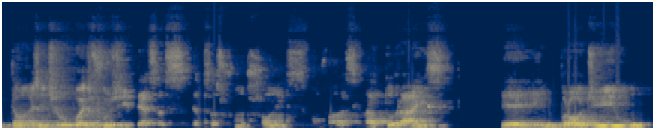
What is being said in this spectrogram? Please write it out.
Então, a gente não pode fugir dessas, dessas funções, vamos falar assim, naturais, é, em prol de um,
